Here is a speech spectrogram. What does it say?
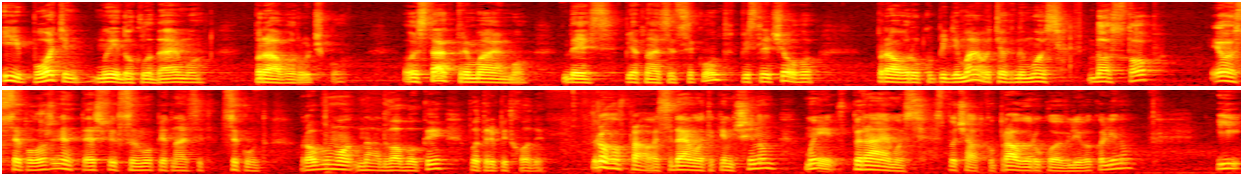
і потім ми докладаємо праву ручку. Ось так тримаємо десь 15 секунд, після чого праву руку підіймаємо, тягнемось до стоп. І ось це положення теж фіксуємо 15 секунд. Робимо на два боки по три підходи. Друга вправа. Сідаємо таким чином. Ми впираємось спочатку правою рукою в ліве коліно і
